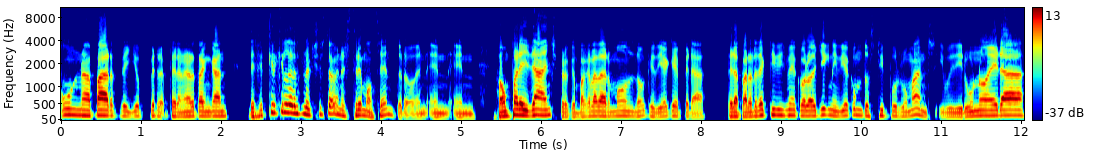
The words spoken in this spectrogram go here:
una part de jo per, per anar tancant. De fet, crec que la reflexió estava en extremo centro, en, en, en fa un parell d'anys, però que em va agradar molt, no? que deia que per a, per a parlar d'activisme ecològic n'hi havia com dos tipus humans. I vull dir, uno era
